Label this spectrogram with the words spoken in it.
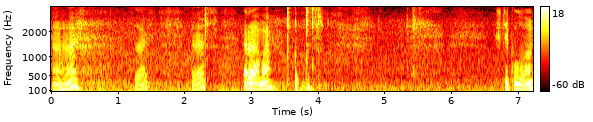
Ага. Так. Раз. Рама. Стекло.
